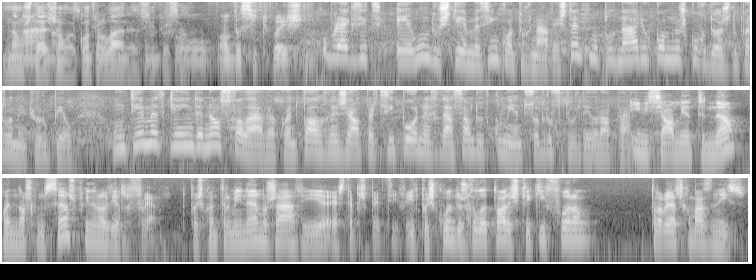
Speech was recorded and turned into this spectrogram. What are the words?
não estejam a controlar a situação. O Brexit é um dos temas incontornáveis, tanto no plenário como nos corredores do Parlamento Europeu. Um tema de que ainda não se falava quando Paulo Rangel participou na redação do documento sobre o futuro da Europa. Inicialmente não, quando nós começamos, porque ainda não havia referendo. Depois, quando terminamos, já havia esta perspectiva. E depois, quando os relatórios que aqui foram trabalhados com base nisso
